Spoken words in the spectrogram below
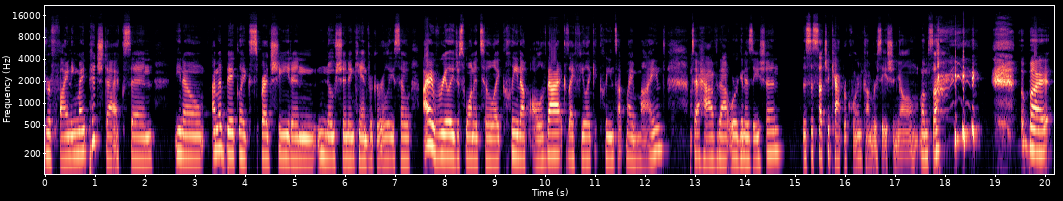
refining my pitch decks and you know i'm a big like spreadsheet and notion and canva girly so i really just wanted to like clean up all of that because i feel like it cleans up my mind to have that organization. This is such a capricorn conversation y'all. I'm sorry. But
